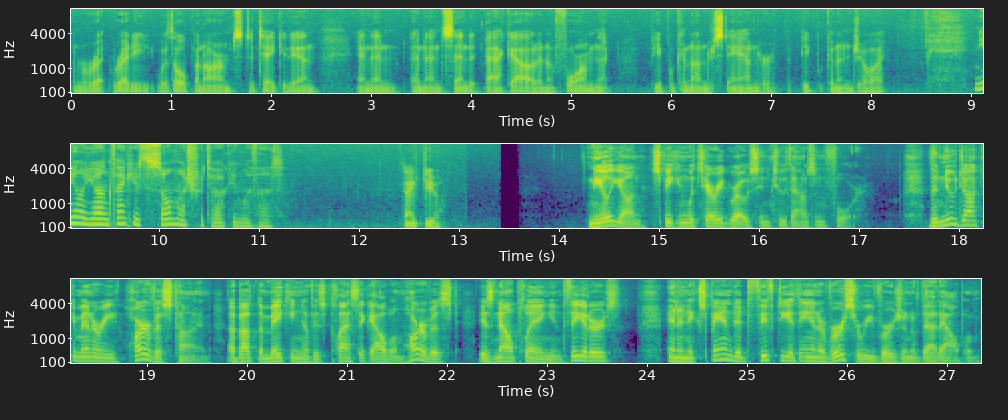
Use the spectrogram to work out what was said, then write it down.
and re- ready with open arms to take it in, and then and then send it back out in a form that people can understand or that people can enjoy. Neil Young, thank you so much for talking with us. Thank you. Neil Young speaking with Terry Gross in 2004. The new documentary Harvest Time about the making of his classic album Harvest is now playing in theaters, and an expanded 50th anniversary version of that album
